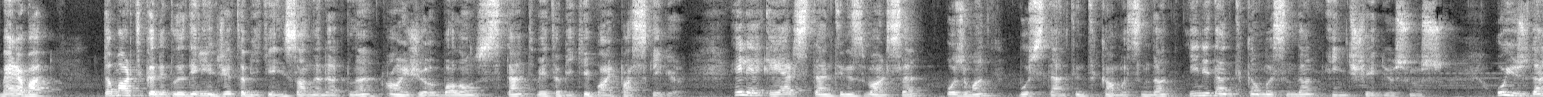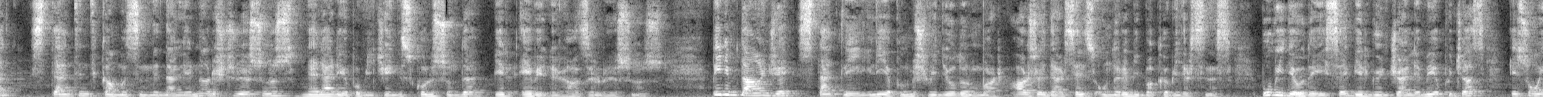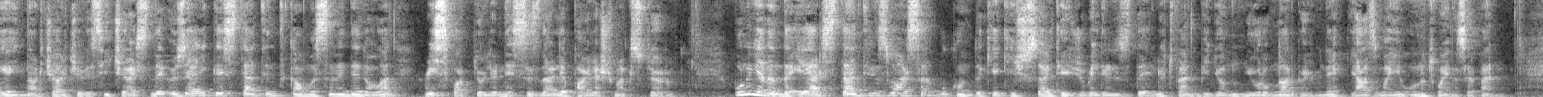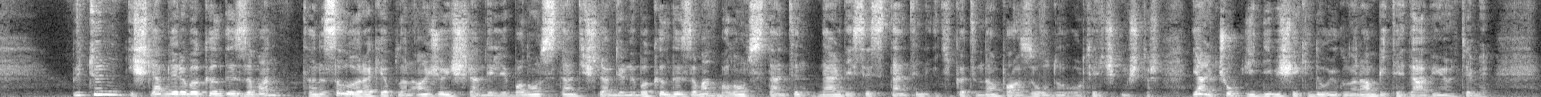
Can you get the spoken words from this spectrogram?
Merhaba. Damar tıkanıklığı denince tabii ki insanların aklına anjiyo, balon, stent ve tabii ki bypass geliyor. Hele eğer stentiniz varsa o zaman bu stentin tıkanmasından, yeniden tıkanmasından endişe ediyorsunuz. O yüzden stentin tıkanmasının nedenlerini araştırıyorsunuz, neler yapabileceğiniz konusunda bir ev ödevi hazırlıyorsunuz. Benim daha önce stent ile ilgili yapılmış videolarım var. Arzu ederseniz onlara bir bakabilirsiniz. Bu videoda ise bir güncelleme yapacağız ve son yayınlar çerçevesi içerisinde özellikle stentin tıkanmasına neden olan risk faktörlerini sizlerle paylaşmak istiyorum. Bunun yanında eğer stentiniz varsa bu konudaki kişisel tecrübelerinizi de lütfen videonun yorumlar bölümüne yazmayı unutmayınız efendim. Bütün işlemlere bakıldığı zaman tanısal olarak yapılan anjiyo işlemleriyle balon stent işlemlerine bakıldığı zaman balon stentin neredeyse stentin iki katından fazla olduğu ortaya çıkmıştır. Yani çok ciddi bir şekilde uygulanan bir tedavi yöntemi.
